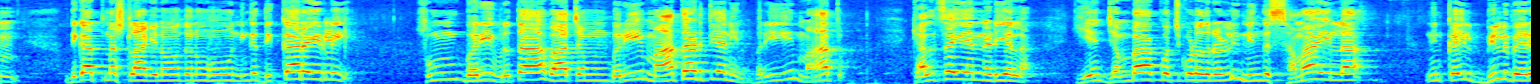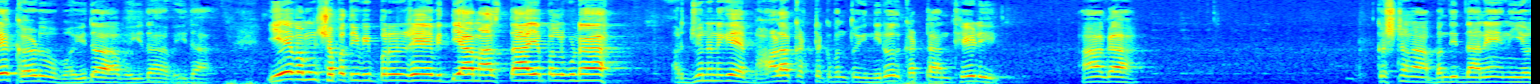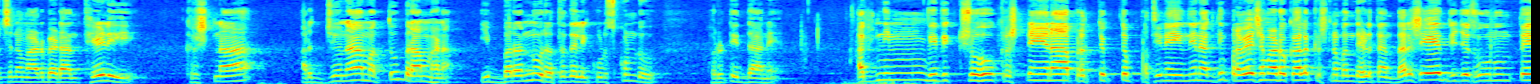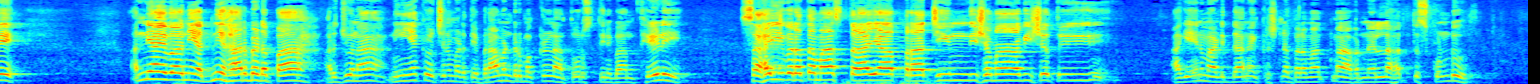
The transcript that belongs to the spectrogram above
ದಿಗಾತ್ಮ ಶ್ಲಾಘಿನೋದನು ನಿಂಗೆ ಧಿಕ್ಕಾರ ಇರಲಿ. ಸುಮ್ ಬರೀ ವೃತ ವಾಚಂ ಬರೀ ಮಾತಾಡ್ತೀಯ ನೀನು, ಬರೀ ಮಾತು. ಕೆಲಸ ಏನು ನಡೆಯಲ್ಲ, ಏನು ಜಂಬಾ ಕೊಚ್ಕೊಳ್ಳೋದ್ರಲ್ಲಿ ನಿಂಗೆ ಸಮ ಇಲ್ಲ. ನಿನ್ನ ಕೈಲಿ ಬಿಲ್ ಬೇರೆ ಕಡು ಬೈದ ಬೈದ ಬೈದ ಏವಂ ಶಪತಿ ವಿಪರುಷೆ ವಿದ್ಯಾ ಮಾಸ್ತಾಯ ಪಲ್ಗುಣ. ಅರ್ಜುನನಿಗೆ ಭಾಳ ಕಷ್ಟಕ್ಕೆ ಬಂತು, ಈ ನಿರೋಧ ಕಟ್ಟ ಅಂಥೇಳಿ. ಆಗ ಕೃಷ್ಣನ ಬಂದಿದ್ದಾನೆ, ನೀ ಯೋಚನೆ ಮಾಡಬೇಡ ಅಂಥೇಳಿ ಕೃಷ್ಣ ಅರ್ಜುನ ಮತ್ತು ಬ್ರಾಹ್ಮಣ ಇಬ್ಬರನ್ನೂ ರಥದಲ್ಲಿ ಕೂಡಿಸ್ಕೊಂಡು ಹೊರಟಿದ್ದಾನೆ. ಅಗ್ನಿಂ ವಿವಿಕ್ಷು ಕೃಷ್ಣೇನ ಪ್ರತ್ಯುಕ್ತ ಪ್ರತಿನೇಂದಿನ ಅಗ್ನಿ ಪ್ರವೇಶ ಮಾಡೋ ಕಾಲ ಕೃಷ್ಣ ಬಂದು ಹೇಳ್ತಾನೆ, ದರ್ಶೇ ದ್ವಿಜಸೂನುಂತೆ. ಅನ್ಯಾಯವಾಗಿ ನೀ ಅಗ್ನಿ ಹಾರಬೇಡಪ್ಪ. ಅರ್ಜುನ, ನೀ ಯಾಕೆ ಯೋಚನೆ ಮಾಡ್ತೀಯ? ಬ್ರಾಹ್ಮಣರ ಮಕ್ಕಳನ್ನ ತೋರಿಸ್ತೀನಿ ಬಾ ಅಂಥೇಳಿ ಸಹೈವ ರಥಮಾಸ್ತಾಯ ಪ್ರಾಚೀನ್ ದಿಶಮಾವಿಶತ್. ಆಗೇನು ಮಾಡಿದ್ದಾನೆ ಕೃಷ್ಣ ಪರಮಾತ್ಮ, ಅವರನ್ನೆಲ್ಲ ಹತ್ತಿಸ್ಕೊಂಡು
